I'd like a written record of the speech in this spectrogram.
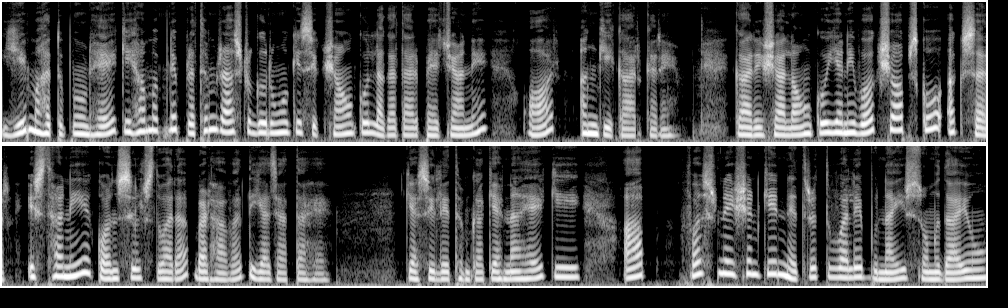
ये महत्वपूर्ण है कि हम अपने प्रथम राष्ट्र गुरुओं की शिक्षाओं को लगातार पहचानें और अंगीकार करें। कार्यशालाओं को यानी वर्कशॉप्स को अक्सर स्थानीय कौंसिल्स द्वारा बढ़ावा दिया जाता है। कैसी लेथम का कहना है कि आप फ़र्स्ट नेशन के नेतृत्व वाले बुनाई समुदायों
